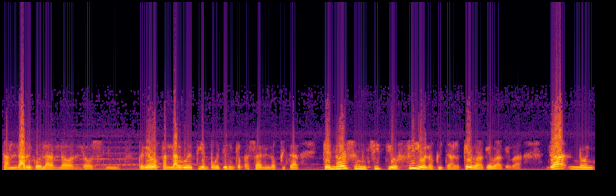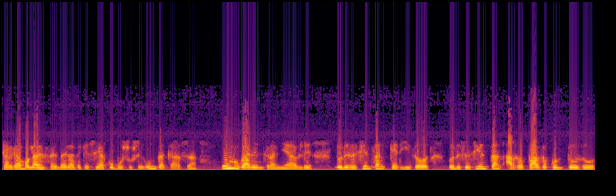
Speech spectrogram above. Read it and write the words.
tan largos, la- lo- los mm, periodos tan largos de tiempo que tienen que pasar en el hospital, que no es un sitio frío el hospital, que va, que va, que va. Ya nos encargamos las enfermeras de que sea como su segunda casa, un lugar entrañable, donde se sientan queridos, donde se sientan arropados con todo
